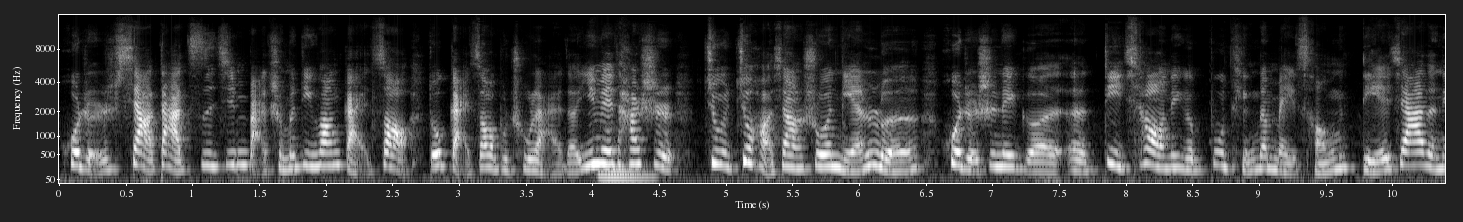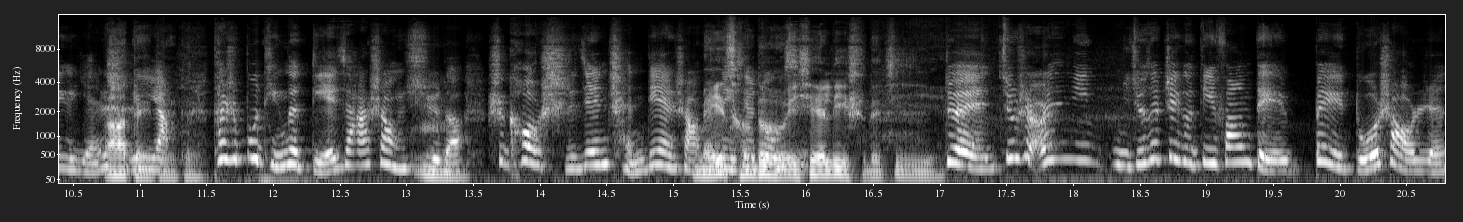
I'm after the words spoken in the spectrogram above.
或者是下大资金把什么地方改造都改造不出来的，因为嗯它是就就好像说年轮或者是那个呃地壳那个不停的每层叠加的那个岩石一样。对对，它是不停的叠加上去的，是靠时间沉淀上的那每一层都有一些东西。些历史的记忆。对，就是，而且你你觉得这个地方得被多少人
